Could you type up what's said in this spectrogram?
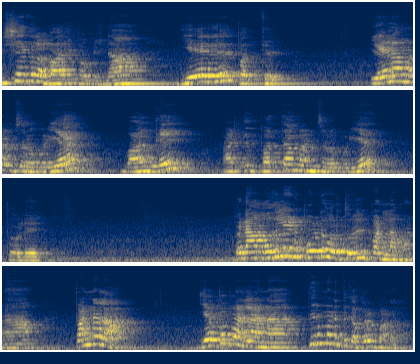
விஷயத்தில் பாதிப்பு அப்படின்னா ஏழு பத்து. ஏழாம் இடம் சொல்லக்கூடிய வாழ்க்கை அடுத்தது பத்தாம் இடம் சொல்லக்கூடிய தொழில். இப்போ நான் முதலீடு போட்டு ஒரு தொழில் பண்ணலாமாண்ணா பண்ணலாம். எப்போ பண்ணலான்னா திருமணத்துக்கு அப்புறம் பண்ணலாம்.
